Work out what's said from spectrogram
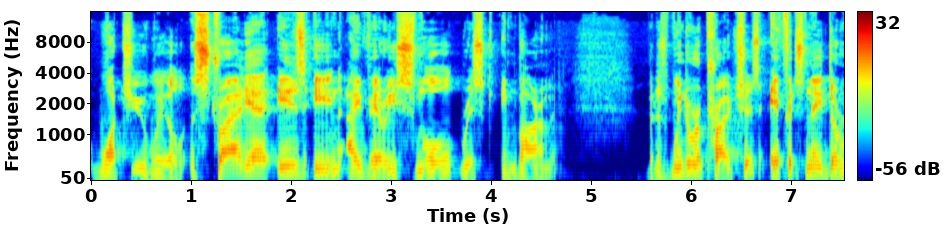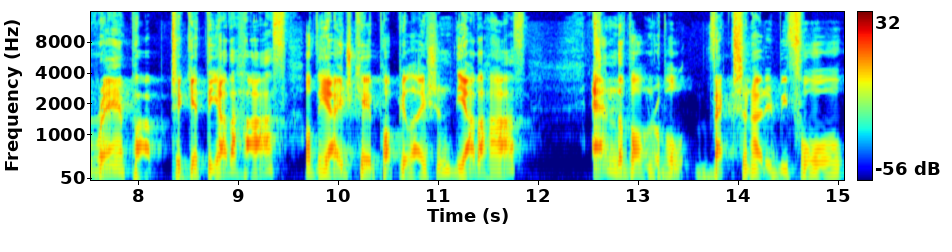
what you will. Australia is in a very small risk environment. But as winter approaches, efforts need to ramp up to get the other half of the aged care population, the other half, and the vulnerable vaccinated before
